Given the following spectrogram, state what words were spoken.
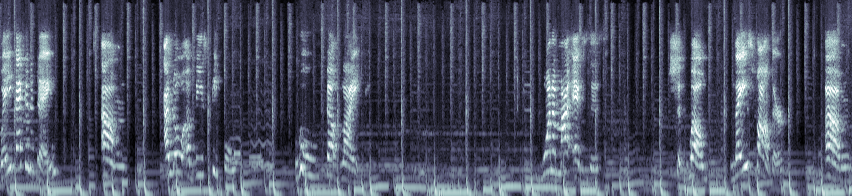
way back in the day, um, I know of these people who felt like one of my exes should well, Lay's father, um,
